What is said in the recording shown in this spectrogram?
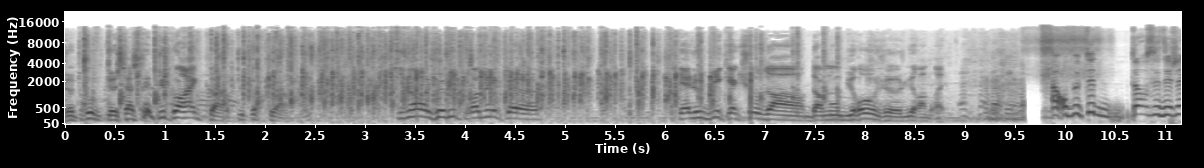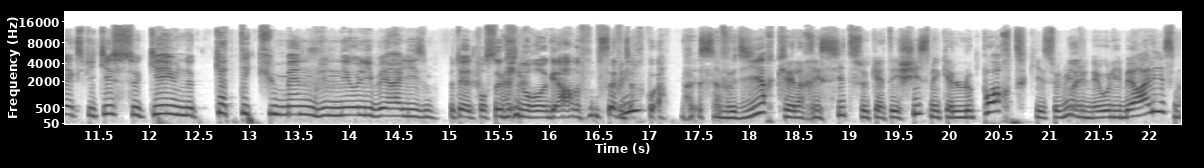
je trouve que ça serait plus correct, quoi, plus courtois. Sinon, je lui promets que si elle oublie quelque chose dans, dans mon bureau, je lui rendrai. Alors, on peut peut-être d'ores et déjà expliquer ce qu'est une catéchumène du néolibéralisme, peut-être pour ceux qui nous regardent. Ça veut dire quoi? Bah, Ça veut dire qu'elle récite ce catéchisme et qu'elle le porte, qui est celui du néolibéralisme.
